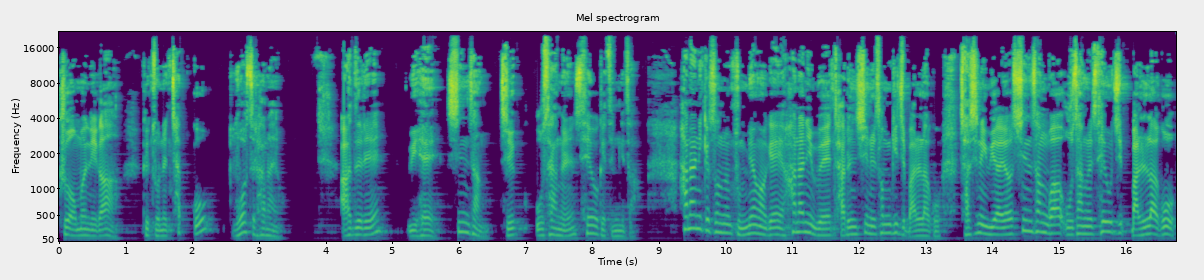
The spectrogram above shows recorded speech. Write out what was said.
그 어머니가 그 돈을 찾고 무엇을 하나요? 아들의 위해 신상, 즉 우상을 세우게 됩니다. 하나님께서는 분명하게 하나님 외에 다른 신을 섬기지 말라고 자신을 위하여 신상과 우상을 세우지 말라고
